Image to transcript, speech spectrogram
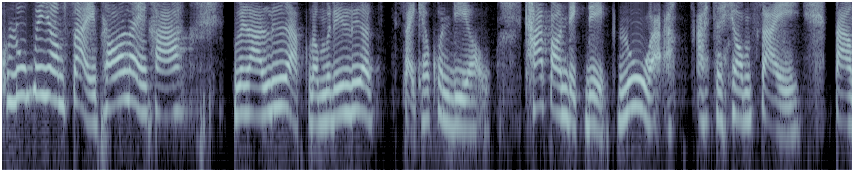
คุณลูกไม่ยอมใส่เพราะอะไรคะเวลาเลือกเราไม่ได้เลือกใส่แค่คนเดียว ถ้าตอนเด็กๆ ลูกอะ อาจจะยอมใส่ตาม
